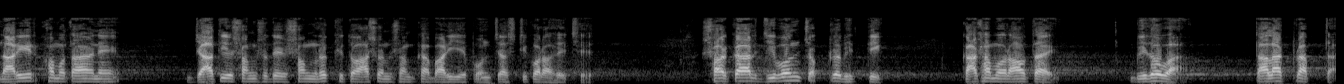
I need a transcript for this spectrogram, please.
নারীর ক্ষমতায়নে জাতীয় সংসদের সংরক্ষিত আসন সংখ্যা বাড়িয়ে পঞ্চাশটি করা হয়েছে। সরকার জীবনচক্র ভিত্তিক কাঠামোর আওতায় বিধবা, তালাকপ্রাপ্তা,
